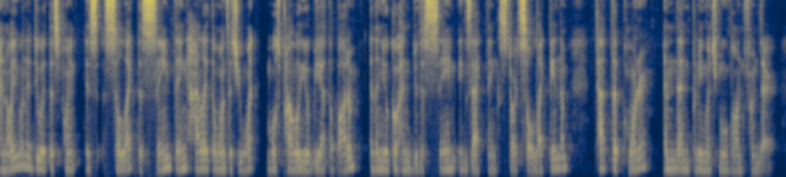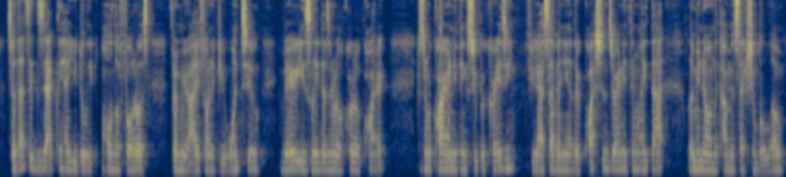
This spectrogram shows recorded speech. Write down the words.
And all you want to do at this point is select the same thing, highlight the ones that you want. Most probably you'll be at the bottom, and then you'll go ahead and do the same exact thing. Start selecting them, tap the corner, and then pretty much move on from there. So that's exactly how you delete all the photos from your iPhone if you want to. Very easily, doesn't really require doesn't require anything super crazy. If you guys have any other questions or anything like that, let me know in the comment section below.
